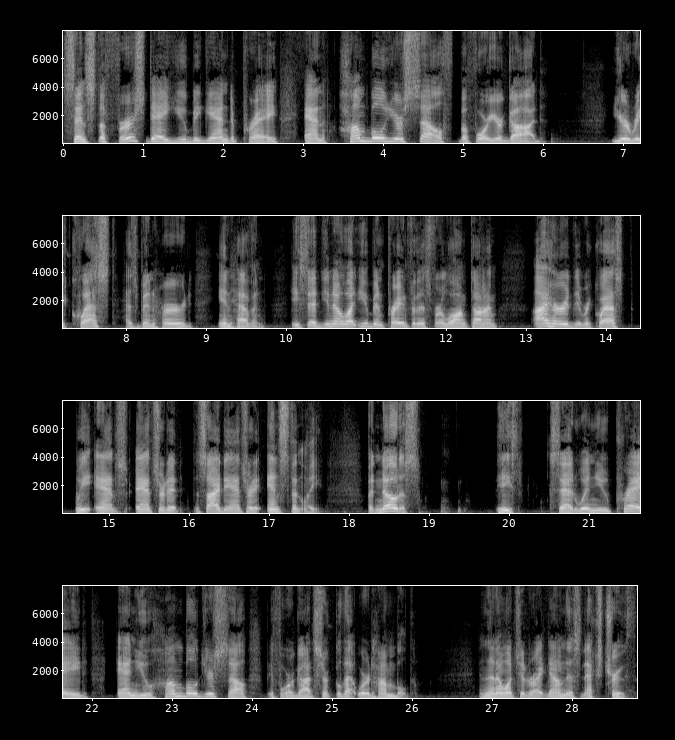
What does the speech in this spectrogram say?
Since the first day you began to pray and humble yourself before your God, your request has been heard in heaven. He said, You know what? You've been praying for this for a long time. I heard the request. We ans- answered it, decided to answer it instantly. But notice, he said, when you prayed and you humbled yourself before God, circle that word humbled. And then I want you to write down this next truth.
